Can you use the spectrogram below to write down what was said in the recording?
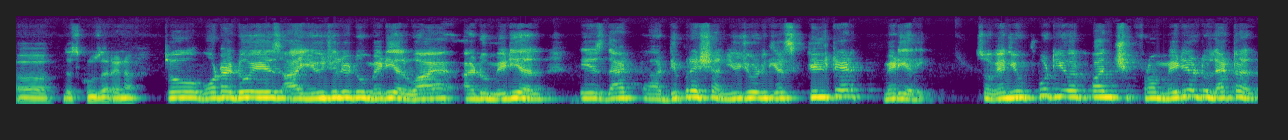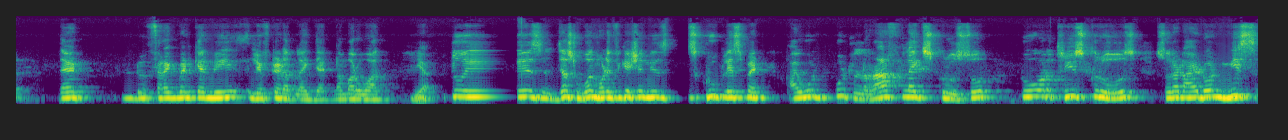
uh, the screws are enough? So what I do is I usually do medial. Why I do medial is that uh, depression usually gets tilted medially. So when you put your punch from medial to lateral, that the fragment can be lifted up like that. Number one. Yeah. Two is just one modification is screw placement. I would put raft-like screws. So two or three screws so that I don't miss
